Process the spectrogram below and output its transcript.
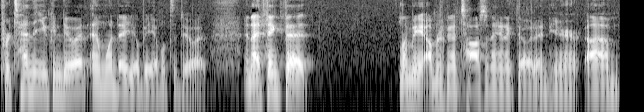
pretend that you can do it, and one day you'll be able to do it. And I think that let me i'm just going to toss an anecdote in here um,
